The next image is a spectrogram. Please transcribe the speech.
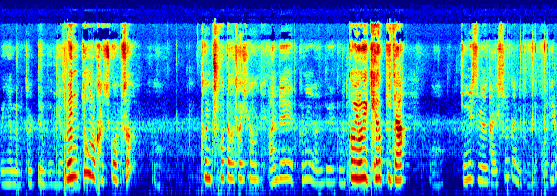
왜냐면 절대로 못 냐. 왼쪽으로 갈 수가 없어? 그건 죽었다가 다시 나온대. 안 돼. 그러면 안 돼. 그럼 다- 그럼 여기 계속 끼자. 좀 있으면 다시 순간 이동돼. 어디로?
